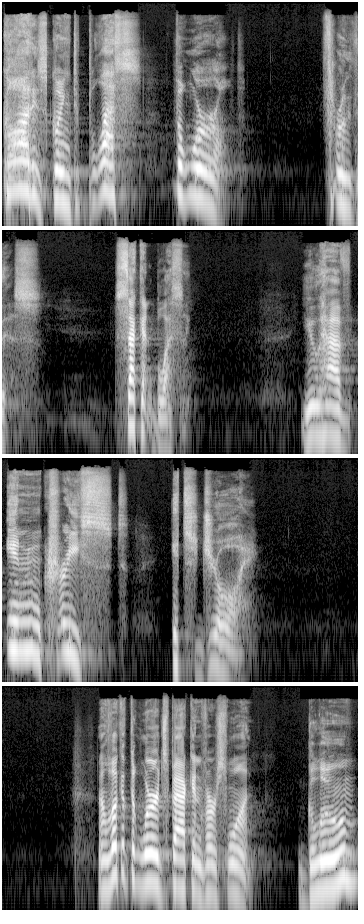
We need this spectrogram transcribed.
God is going to bless the world through this. Second blessing, you have increased its joy. Now look at the words back in verse 1 gloom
